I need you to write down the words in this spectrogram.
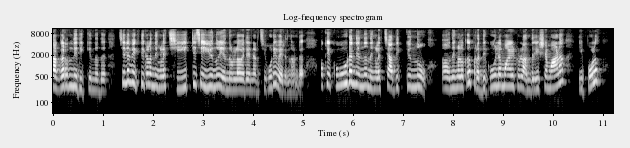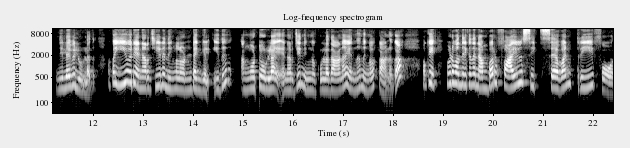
തകർന്നിരിക്കുന്നത്. ചില വ്യക്തികൾ നിങ്ങളെ ചീറ്റ് ചെയ്യുന്നു എന്നുള്ള ഒരു എനർജി കൂടി വരുന്നുണ്ട്. ഓക്കെ കൂടെ നിന്ന് നിങ്ങളെ ചതിക്കുന്നു. നിങ്ങൾക്ക് പ്രതികൂലമായിട്ടുള്ള അന്തരീക്ഷമാണ് ഇപ്പോൾ നിലവിലുള്ളത്. അപ്പോൾ ഈ ഒരു എനർജിയിൽ നിങ്ങളുണ്ടെങ്കിൽ ഇത് അങ്ങോട്ടുള്ള എനർജി നിങ്ങൾക്കുള്ളതാണ് എന്ന് നിങ്ങൾ കാണുക. ഓക്കെ ഇവിടെ വന്നിരിക്കുന്ന number five six seven three four.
